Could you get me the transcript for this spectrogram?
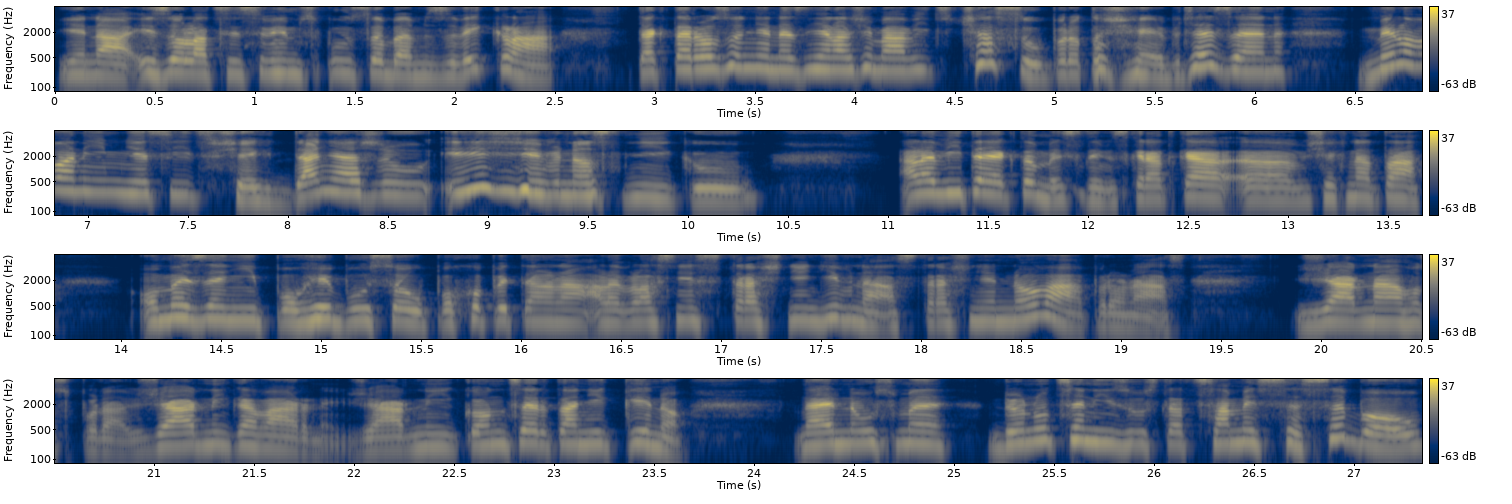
je na izolaci svým způsobem zvyklá, tak ta rozhodně nezněla, že má víc času, protože je březen, milovaný měsíc všech daňařů i živnostníků. Ale víte, jak to myslím. Zkrátka eh, všechna ta omezení pohybu jsou pochopitelná, ale vlastně strašně divná, strašně nová pro nás. Žádná hospoda, žádný kavárny, žádný koncert ani kino najednou jsme donucený zůstat sami se sebou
